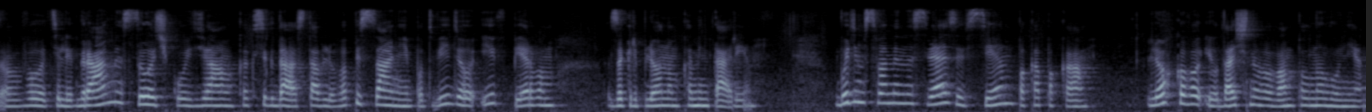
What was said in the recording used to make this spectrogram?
в телеграме. Ссылочку я как всегда оставлю в описании под видео и в первом закрепленном комментарии. Будем с вами на связи. Всем пока-пока. Легкого и удачного вам полнолуния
